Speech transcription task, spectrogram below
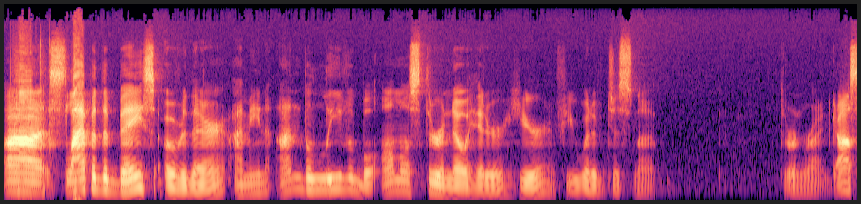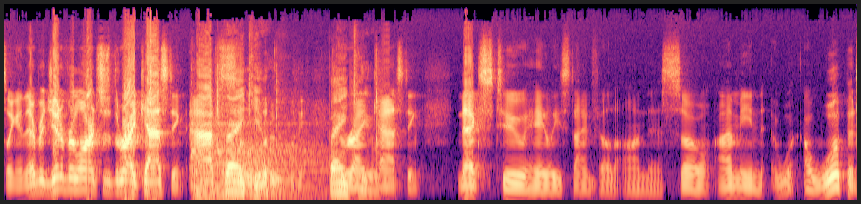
uh, slap at the base over there. I mean, unbelievable. Almost threw a no hitter here. If you would have just not thrown Ryan Gosling in there, but Jennifer Lawrence is the right casting. Absolutely, Thank you. Absolutely, Thank the right you. casting next to Hailee Steinfeld on this. So I mean, a whooping.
